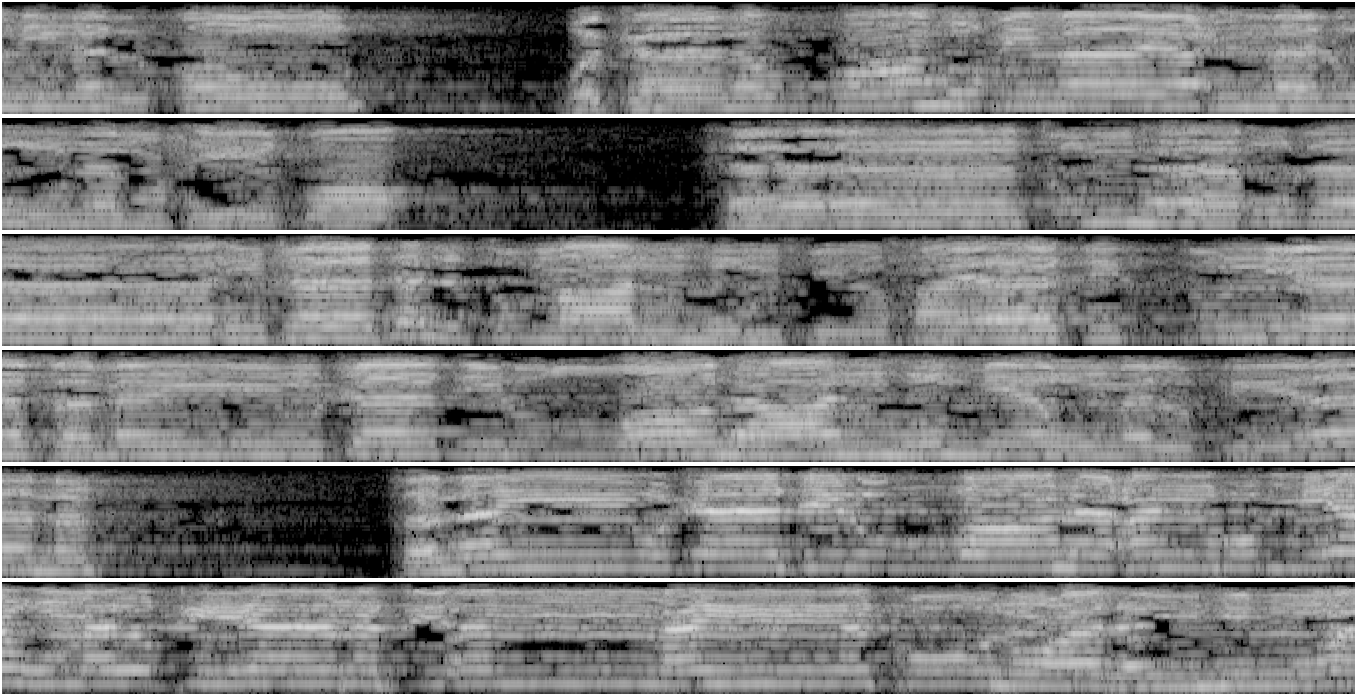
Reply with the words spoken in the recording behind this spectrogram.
من القول وكان الله بما يعملون محيطا ها أنتم هؤلاء جادلتم عنهم في الحياة الدنيا فمن يجادل الله عنهم يوم القيامة فمن يجادل الله عنهم يوم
